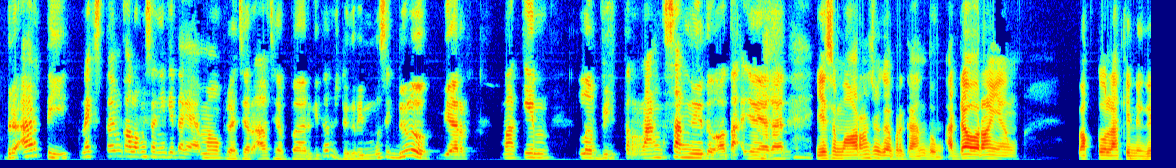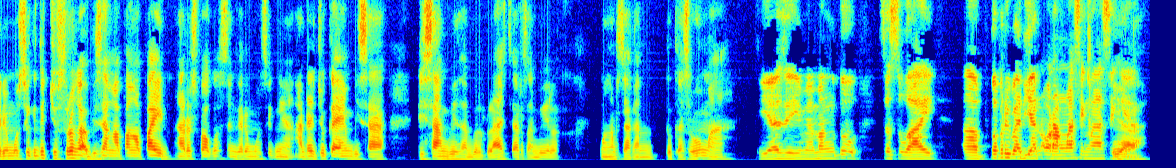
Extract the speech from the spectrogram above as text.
Berarti next time kalau misalnya kita kayak mau belajar aljabar, kita harus dengerin musik dulu biar makin lebih terangsang gitu otaknya ya kan. ya semua orang juga bergantung. Ada orang yang waktu lagi dengerin musik itu justru nggak bisa ngapa-ngapain, harus fokus dengerin musiknya. Ada juga yang bisa disambil sambil belajar sambil mengerjakan tugas rumah. Iya sih, memang tuh sesuai eh, kepribadian orang masing-masing Iya. ya.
